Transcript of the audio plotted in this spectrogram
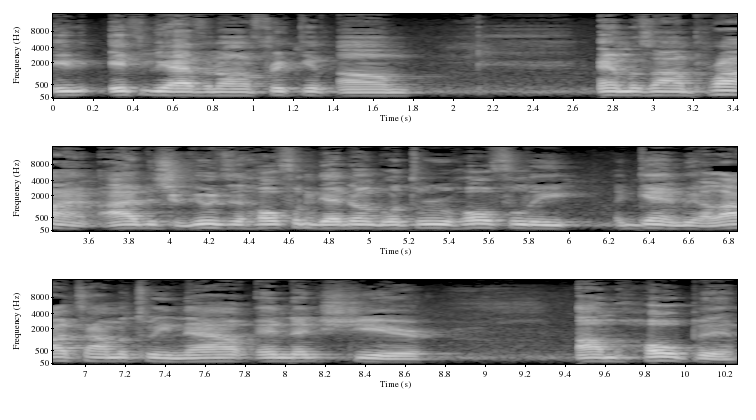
if you have it on freaking um Amazon Prime. I disagree with it. Hopefully that don't go through. Hopefully, again, we got a lot of time between now and next year. I'm hoping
